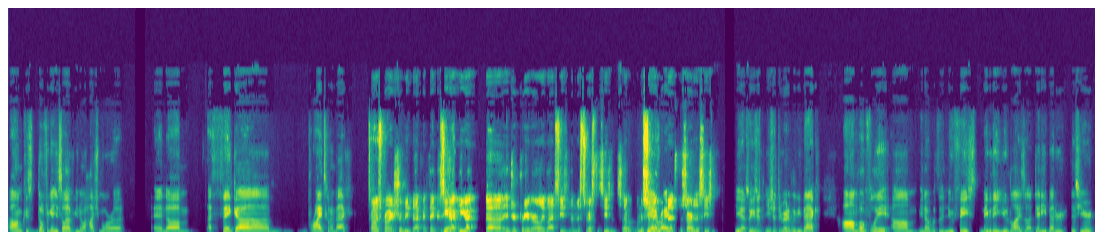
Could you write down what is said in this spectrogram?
um because don't forget you still have you know Hachimura and um I think uh Bryant's coming back. Thomas Bryant should be back, I think, because he yeah. got he got uh, injured pretty early last season and missed the rest of the season. So I'm assuming yeah, right. he's the start of the season. Yeah, so he should he should theoretically be back. Um, hopefully, um, you know, with the new face, maybe they utilize uh, Denny better this year.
